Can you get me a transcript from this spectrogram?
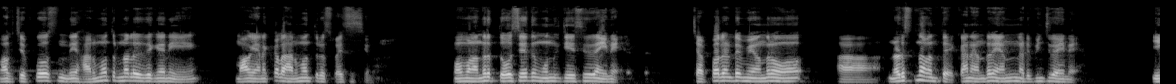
మాకు చెప్పుకోవాల్సింది హనుమంతుడు ఉన్నా లేదు కానీ మాకు వెనకాల హనుమంతుడు స్పైసెస్ మమ్మల్ని అందరూ తోసేది ముందుకు చేసేది ఆయనే. చెప్పాలంటే మేమందరం నడుస్తున్నాం అంతే కానీ అందరం ఎంత నడిపించేది ఆయనే. ఈ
